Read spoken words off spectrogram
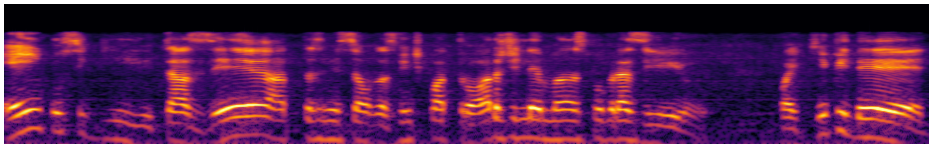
em conseguir trazer a transmissão das 24 horas de Le Mans para o Brasil, com a equipe dele,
